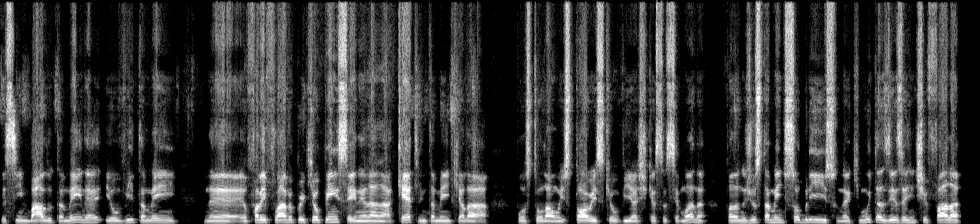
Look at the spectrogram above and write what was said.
esse embalo também, né? Eu vi também, né? Eu falei Flávio porque eu pensei, né? Na, na Kathleen também, que ela postou lá um stories que eu vi, acho que essa semana, falando justamente sobre isso, né? Que muitas vezes a gente fala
